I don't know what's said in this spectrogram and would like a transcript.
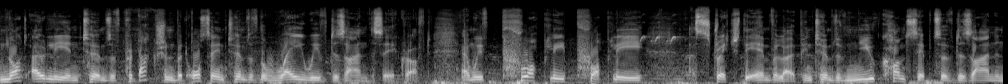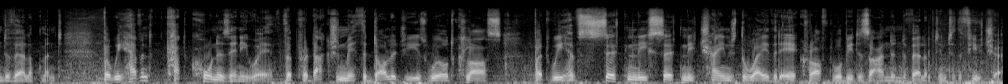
not only in terms of production, but also in terms of the way we've designed this aircraft. And we've properly, properly stretched the envelope in terms of new concepts of design and development. But we haven't cut corners anywhere. The production methodology is world class, but we have certainly, certainly changed the way that aircraft will be designed and developed into the future.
